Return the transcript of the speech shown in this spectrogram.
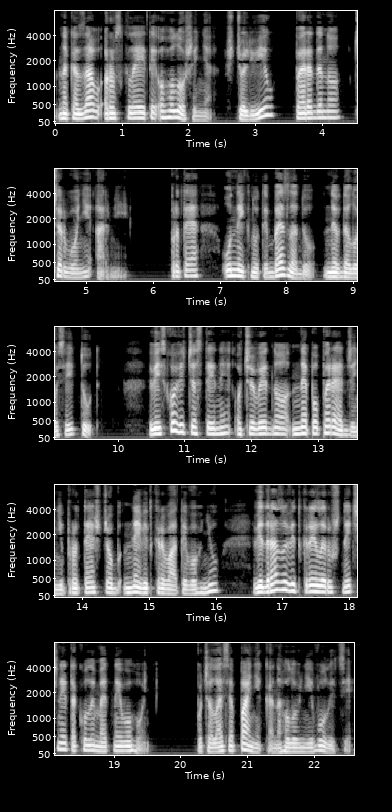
наказав розклеїти оголошення, що Львів передано Червоній армії. Проте уникнути безладу не вдалося й тут. Військові частини, очевидно, не попереджені про те, щоб не відкривати вогню, відразу відкрили рушничний та кулеметний вогонь. Почалася паніка на головній вулиці.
